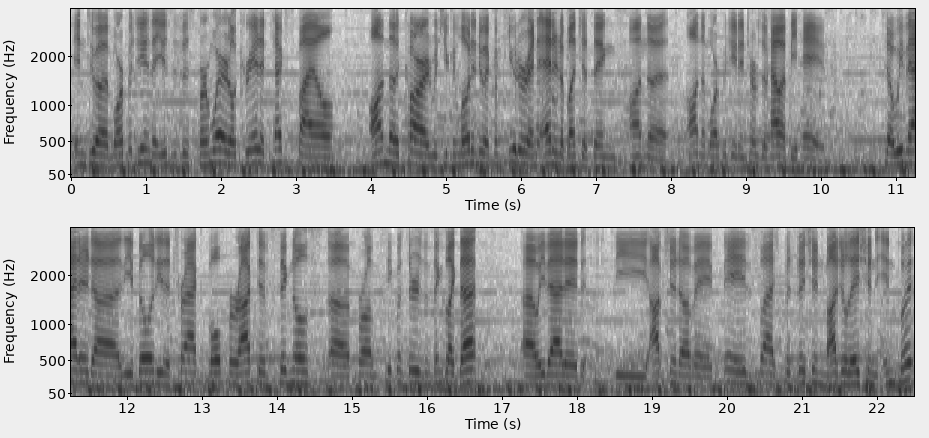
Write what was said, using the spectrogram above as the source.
into a Morphagene that uses this firmware, it'll create a text file on the card, which you can load into a computer and edit a bunch of things on the on the Morphagene in terms of how it behaves. So we've added uh, the ability to track volt per octave signals uh, from sequencers and things like that. Uh, we've added the option of a phase slash position modulation input,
